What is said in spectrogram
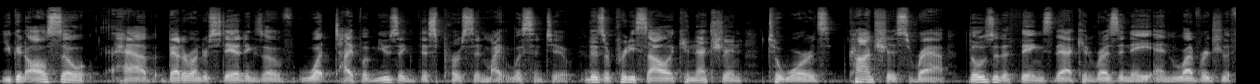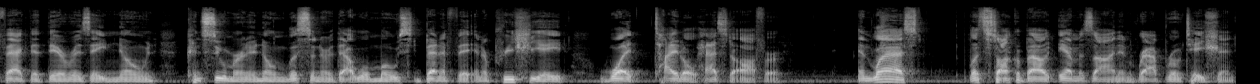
You can also have better understandings of what type of music this person might listen to. There's a pretty solid connection towards conscious rap. Those are the things that can resonate and leverage the fact that there is a known consumer and a known listener that will most benefit and appreciate what Tidal has to offer. And last, let's talk about Amazon and rap rotation.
